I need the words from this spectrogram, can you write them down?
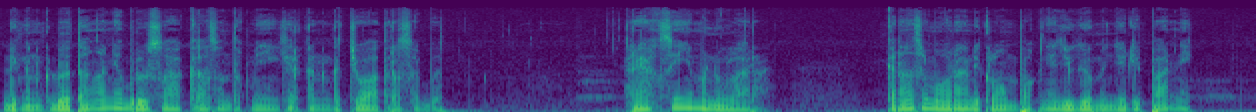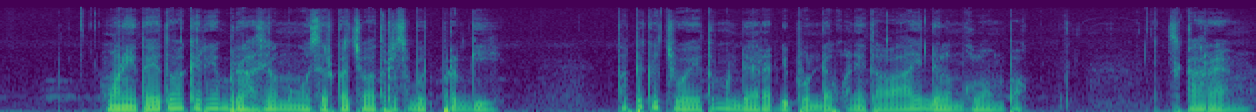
Dengan kedua tangannya berusaha keras untuk menyingkirkan kecoa tersebut. Reaksinya menular, karena semua orang di kelompoknya juga menjadi panik. Wanita itu akhirnya berhasil mengusir kecoa tersebut pergi tapi kecoa itu mendarat di pundak wanita lain dalam kelompok. Sekarang,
